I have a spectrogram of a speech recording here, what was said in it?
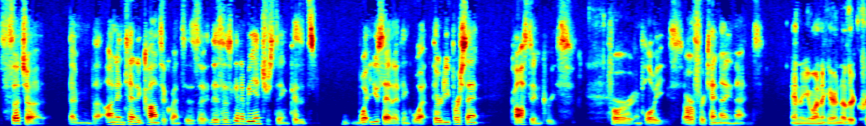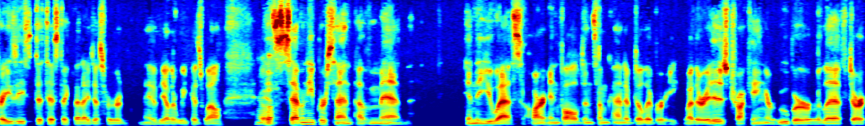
such a I mean the unintended consequences. uh, This is going to be interesting because it's what you said. I think what thirty percent cost increase for employees or for 1099s. And you want to hear another crazy statistic that I just heard the other week as well? Is seventy percent of men in the US are involved in some kind of delivery, whether it is trucking or Uber or Lyft or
